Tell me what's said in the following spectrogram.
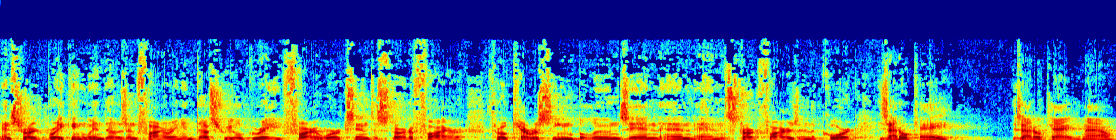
and started breaking windows and firing industrial grade fireworks in to start a fire, throw kerosene balloons in and, and start fires in the court, is that okay? Is that okay now?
